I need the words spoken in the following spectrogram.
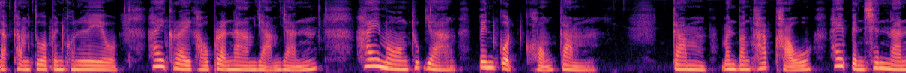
จักทำตัวเป็นคนเลว ให้ใครเขาประนามหยามหยัน ให้มองทุกอย่างเป็นกฎของกรรม กรรมมันบังคับเขาให้เป็นเช่นนั้น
